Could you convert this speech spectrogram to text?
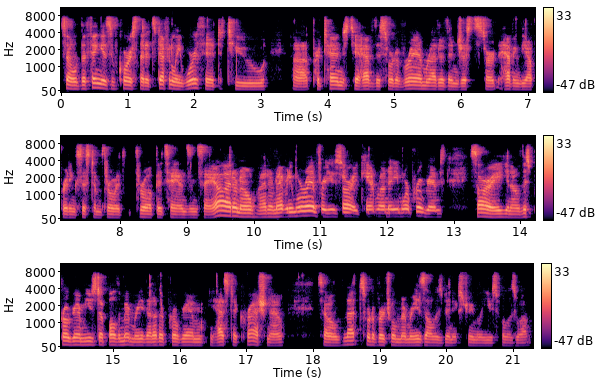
So the thing is, of course, that it's definitely worth it to uh, pretend to have this sort of RAM rather than just start having the operating system throw it throw up its hands and say, oh, I don't know, I don't have any more RAM for you. Sorry, can't run any more programs. Sorry, you know, this program used up all the memory. That other program has to crash now. So that sort of virtual memory has always been extremely useful as well.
